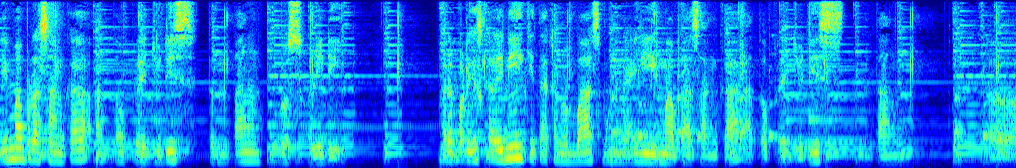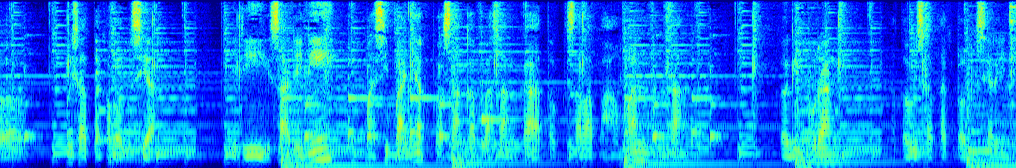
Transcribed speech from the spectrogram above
5 prasangka atau prejudis tentang cruise holiday. Pada podcast kali ini kita akan membahas mengenai 5 prasangka atau prejudis tentang uh, wisata kapal pesiar. Jadi saat ini masih banyak prasangka-prasangka atau kesalahpahaman tentang uh, liburan atau wisata kapal pesiar ini.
